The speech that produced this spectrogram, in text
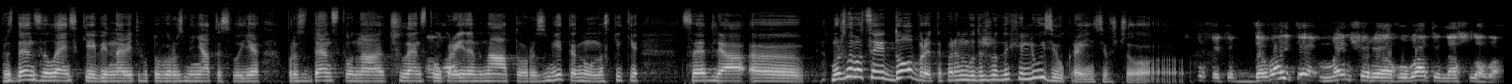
президент Зеленський він навіть готовий розміняти своє президентство на членство Ага. України в НАТО. Розумієте? Ну наскільки це для е... можливо це і добре. Тепер не буде жодних ілюзій українців, що Слухайте, давайте менше реагувати на слова.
